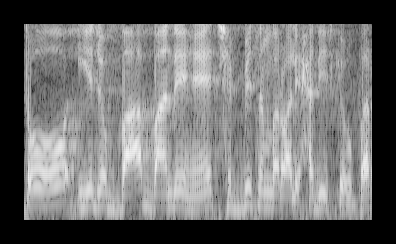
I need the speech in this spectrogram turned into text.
تو یہ جو باب باندھے ہیں چھبیس نمبر والی حدیث کے اوپر،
